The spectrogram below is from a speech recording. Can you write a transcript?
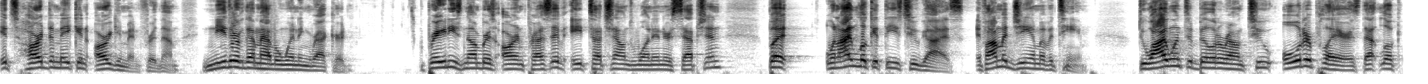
it's hard to make an argument for them. Neither of them have a winning record. Brady's numbers are impressive eight touchdowns, one interception. But when I look at these two guys, if I'm a GM of a team, do I want to build around two older players that look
